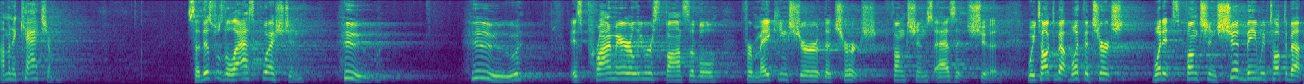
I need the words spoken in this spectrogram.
I'm going to catch them. So this was the last question. Who, who is primarily responsible for making sure the church functions as it should? We talked about what the church what its function should be. We've talked about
